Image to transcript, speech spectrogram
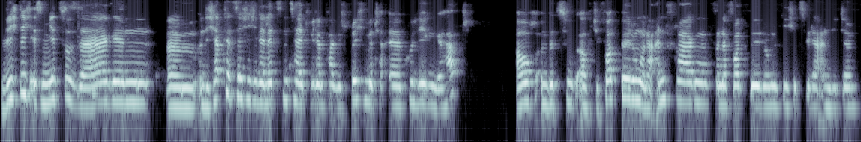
Wichtig ist mir zu sagen, ähm, und ich habe tatsächlich in der letzten Zeit wieder ein paar Gespräche mit äh, Kollegen gehabt, auch in Bezug auf die Fortbildung oder Anfragen von der Fortbildung, die ich jetzt wieder anbiete,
